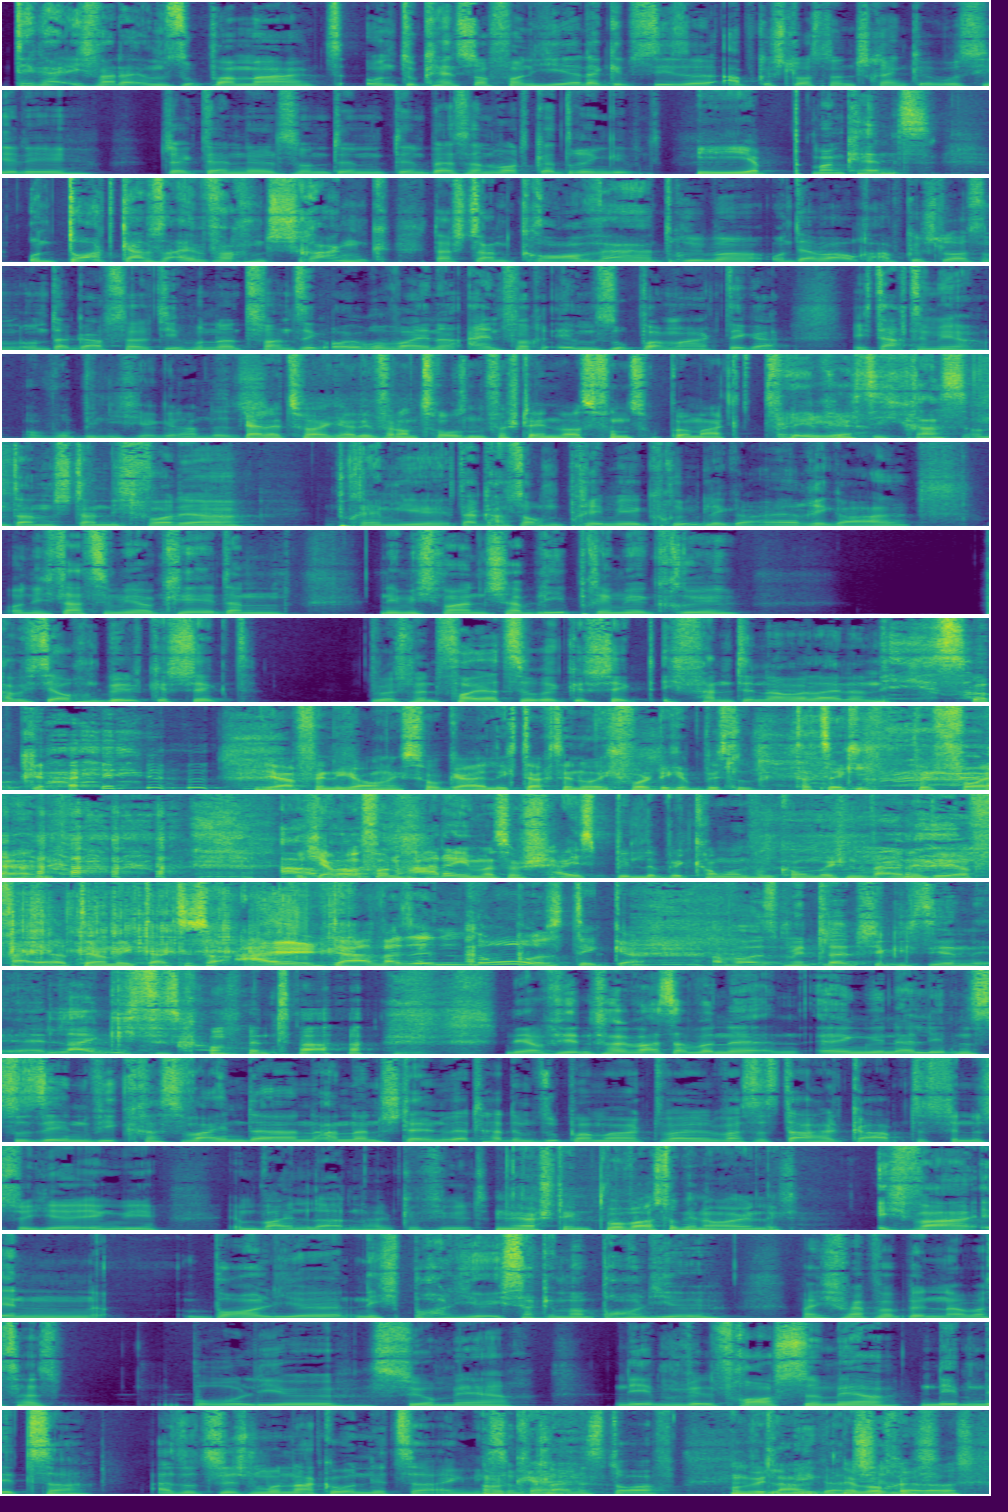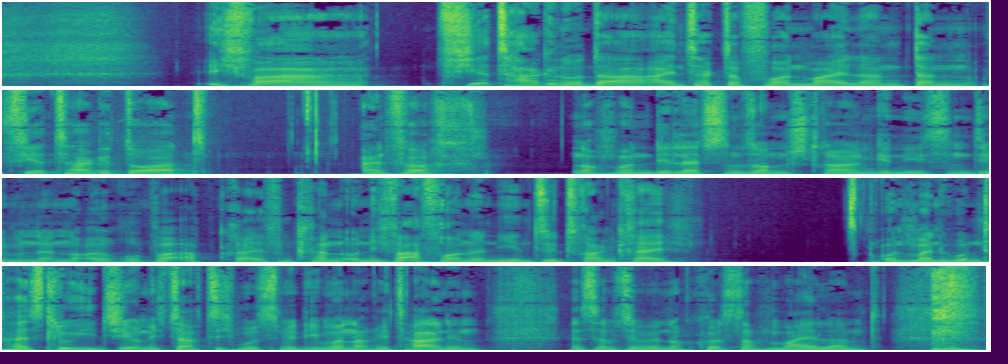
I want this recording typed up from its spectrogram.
Digga, ich war da im Supermarkt und du kennst doch von hier, da gibt's diese abgeschlossenen Schränke, wo es hier die Jack Daniels und den, den besseren Wodka drin gibt. Yep. Man kennt's. Und dort gab es einfach einen Schrank, da stand Grand Vin drüber und der war auch abgeschlossen und da gab es halt die 120 Euro Weine einfach im Supermarkt, Digga. Ich dachte mir, oh, wo bin ich hier gelandet? Geile Zeug, ja, die Franzosen verstehen was von Ey, Supermarktpflege. richtig krass. Und dann stand ich vor der Premier, da gab es auch ein Premier Cru äh, Regal und ich dachte mir, okay, dann nehme ich mal ein Chablis Premier Cru. Habe ich dir auch ein Bild geschickt. Du hast mir ein Feuer zurückgeschickt. Ich fand den aber leider nicht so geil. Ja, finde ich auch nicht so geil. Ich dachte nur, ich wollte dich ein bisschen tatsächlich befeuern. ich habe auch von Hare immer so Scheißbilder bekommen von komischen Weinen, die er feierte. Und ich dachte so, Alter, was ist denn los, Dicker? Aber aus Mitleid schicke ich dir, ein, äh, like ich das Kommentar. Nee, auf jeden Fall war es aber eine, irgendwie ein Erlebnis zu sehen, wie krass Wein da einen anderen Stellenwert hat im Supermarkt, weil was es da halt gab, das findest du hier irgendwie im Weinladen halt gefühlt. Ja, stimmt. Wo warst du genau eigentlich? Ich war in Banlieue, nicht Banlieue, ich sag immer Banlieue, weil ich Rapper bin, aber es heißt Beaulieu-sur-Mer. Neben Villefranche-sur-Mer, neben Nizza. Also zwischen Monaco und Nizza eigentlich, so ein Okay. kleines Dorf. Und wie lange? Mega Eine Woche oder was? Ich war vier Tage nur da, einen Tag davor in Mailand, dann vier Tage dort. Einfach nochmal die letzten Sonnenstrahlen genießen, die man in Europa abgreifen kann. Und ich war vorne nie in Südfrankreich. Und mein Hund heißt Luigi und ich dachte, ich muss mit ihm mal nach Italien. Deshalb sind wir noch kurz nach Mailand.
